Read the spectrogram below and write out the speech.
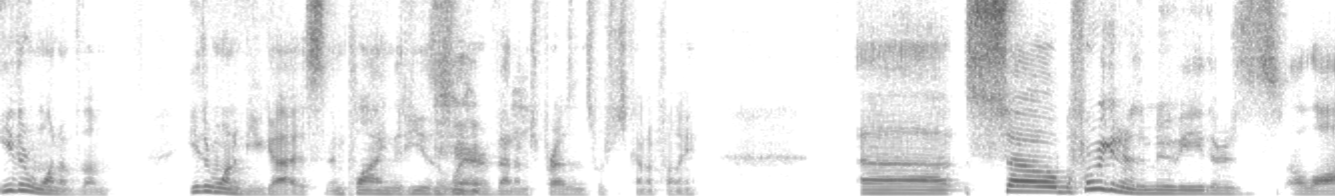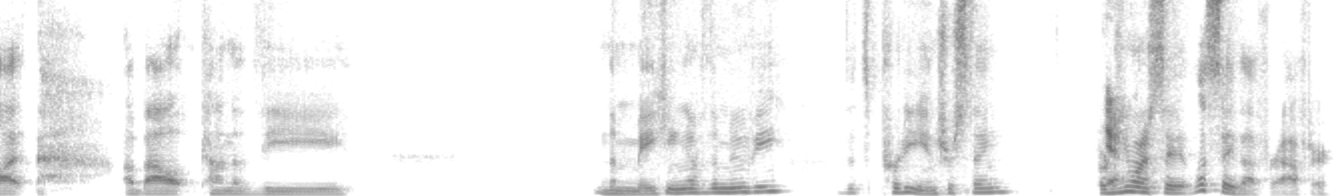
Either one of them, either one of you guys, implying that he is aware of Venom's presence, which is kind of funny. Uh, so before we get into the movie, there's a lot about kind of the the making of the movie that's pretty interesting. Or Yeah. do you want to say let's say that for after.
